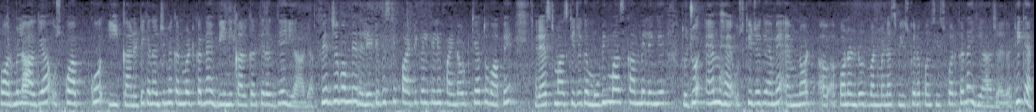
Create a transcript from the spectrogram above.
फॉर्मूला आ गया, उसको आपको ई काइनेटिक एनर्जी में कन्वर्ट करना है वी निकाल करके रख दिया, ये आ गया। फिर जब हमने रिलेटिविस्टिक पार्टिकल के लिए फाइंड आउट किया तो वहाँ पे रेस्ट मास की जगह मूविंग मास काम में लेंगे। तो जो एम है, उसकी जगह हमें m naught upon hundred one minus v square upon c square करना ये आ जाएगा, ठीक है?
